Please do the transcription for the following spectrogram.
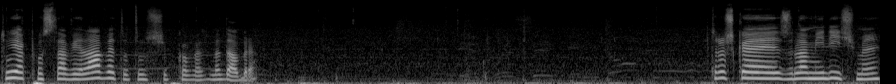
Tu jak postawię lawę, to tu szybko wezmę. Dobra. Troszkę zlamiliśmy.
